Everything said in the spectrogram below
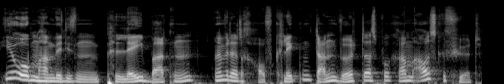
Hier oben haben wir diesen Play-Button. Wenn wir da draufklicken, dann wird das Programm ausgeführt.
